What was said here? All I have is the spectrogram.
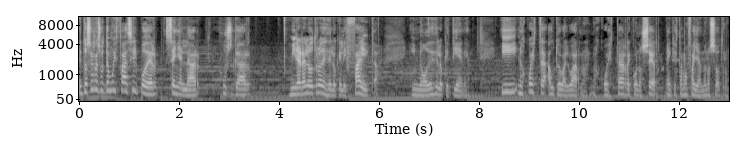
Entonces resulta muy fácil poder señalar, juzgar, mirar al otro desde lo que le falta y no desde lo que tiene. Y nos cuesta autoevaluarnos, nos cuesta reconocer en qué estamos fallando nosotros.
